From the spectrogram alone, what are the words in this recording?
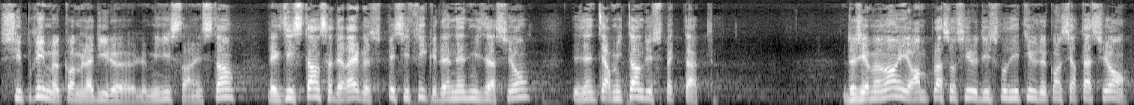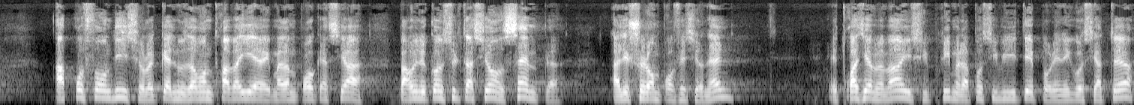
supprime, comme l'a dit le, ministre à l'instant, l'existence des règles spécifiques d'indemnisation des intermittents du spectacle. Deuxièmement, il remplace aussi le dispositif de concertation approfondi sur lequel nous avons travaillé avec Mme Procassia par une consultation simple à l'échelon professionnel. Et troisièmement, il supprime la possibilité pour les négociateurs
